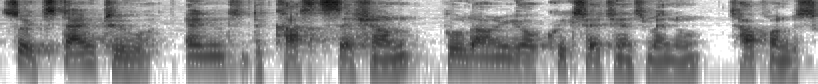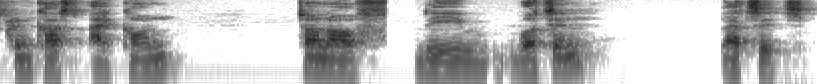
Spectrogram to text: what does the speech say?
So it's time to end the cast session. Pull down your quick settings menu, tap on the screencast icon, turn off the button. That's it.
